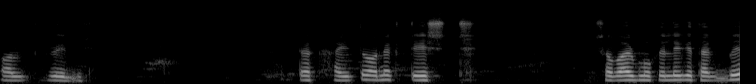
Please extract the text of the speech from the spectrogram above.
অলরেডি এটা খাইতে অনেক টেস্ট সবার মুখে লেগে থাকবে।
